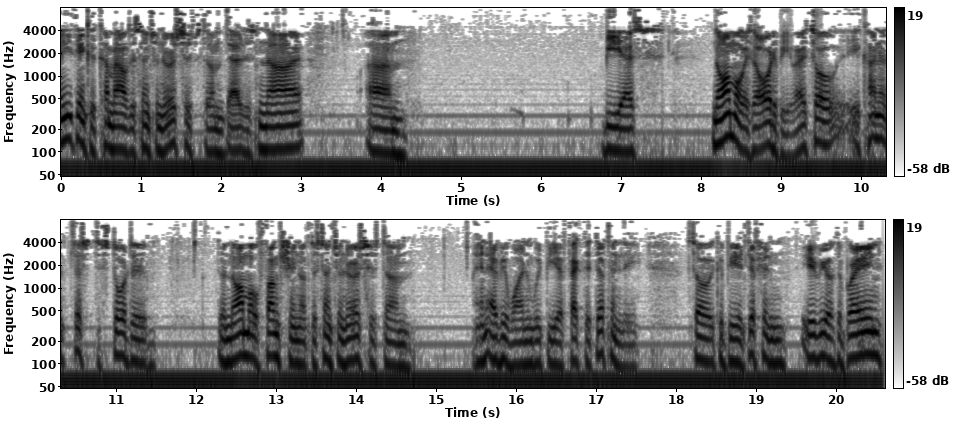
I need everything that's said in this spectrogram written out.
anything could come out of the central nervous system that is not um, be as normal as it ought to be, right? So it kind of just distorts the, the normal function of the central nervous system, and everyone would be affected differently. So it could be a different area of the brain,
